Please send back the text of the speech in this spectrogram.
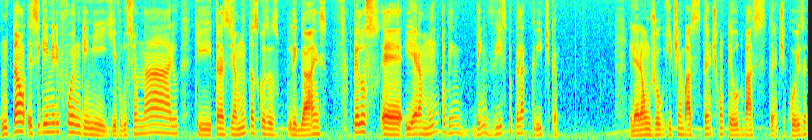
Então, esse game ele foi um game revolucionário, que trazia muitas coisas legais pelos é, e era muito bem, bem visto pela crítica. Ele era um jogo que tinha bastante conteúdo, bastante coisa,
